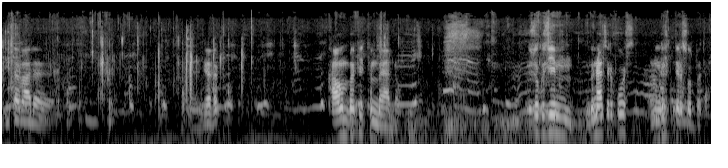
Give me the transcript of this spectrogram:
የተባለ ገበቅ ከአሁን በፊት ትንበያለሁ። ብዙ ጊዜም ግና ቂርቆስ እንግልት ደርሶበታል።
